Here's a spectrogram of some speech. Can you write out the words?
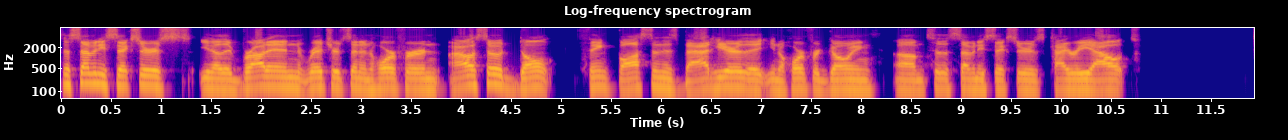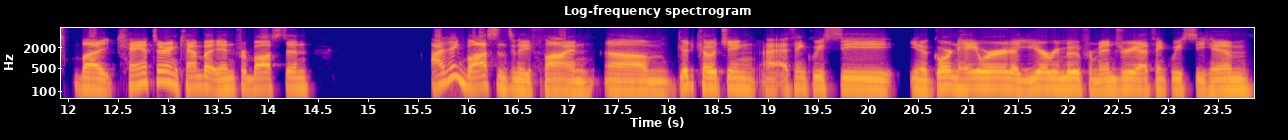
the 76ers. You know, they brought in Richardson and Horford. I also don't think Boston is bad here. That, you know, Horford going um, to the 76ers, Kyrie out. But Kanter and Kemba in for Boston. I think Boston's going to be fine. Um, good coaching. I, I, think we see, you know, Gordon Hayward a year removed from injury. I think we see him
